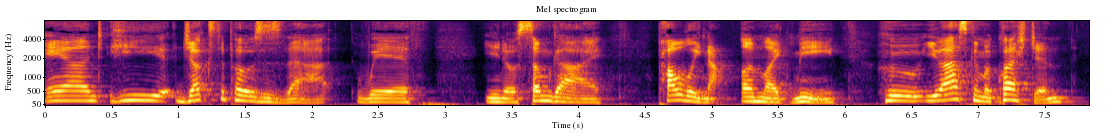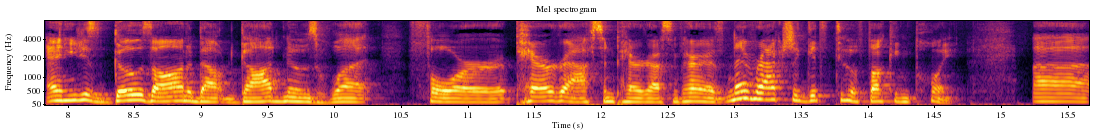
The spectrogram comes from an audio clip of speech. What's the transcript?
And he juxtaposes that with, you know, some guy, probably not unlike me, who you ask him a question and he just goes on about God knows what for paragraphs and paragraphs and paragraphs, never actually gets to a fucking point. Uh,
